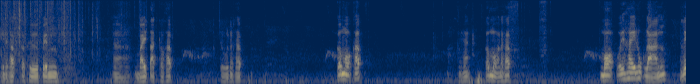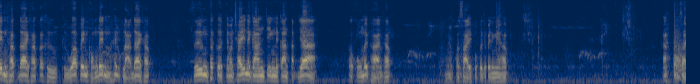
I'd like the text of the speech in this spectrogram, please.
นี่นะครับก็คือเป็นใบตัดเขาครับ ดูนะครับ ก็เหมาะครับ นะฮะก็เหมาะนะครับ เหมาะไว้ให้ลูกหลานเล่นครับได้ครับ ก็คือถือว่าเป็นของเล่นให้ลูกหลานได้ครับ ซึ่งถ้าเกิดจะมาใช้ในการจริงในการตัดหญ้า ก็คงไม่ผ่านครับพอใส่ปุ๊บก็จะเป็นยังไงครับอะใส่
